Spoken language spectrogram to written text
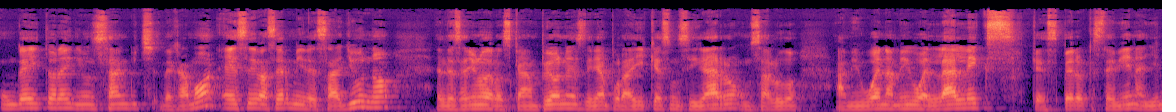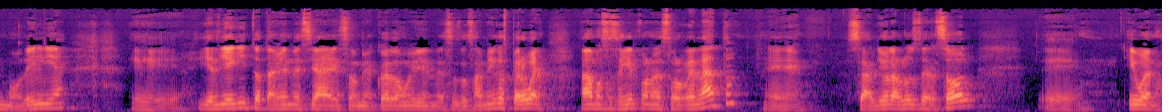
un Gatorade y un sándwich de jamón. Ese iba a ser mi desayuno. El desayuno de los campeones. Dirían por ahí que es un cigarro. Un saludo a mi buen amigo el Alex, que espero que esté bien allí en Morelia. Eh, y el Dieguito también decía eso, me acuerdo muy bien de esos dos amigos. Pero bueno, vamos a seguir con nuestro relato. Eh, salió la luz del sol. Eh, y bueno,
